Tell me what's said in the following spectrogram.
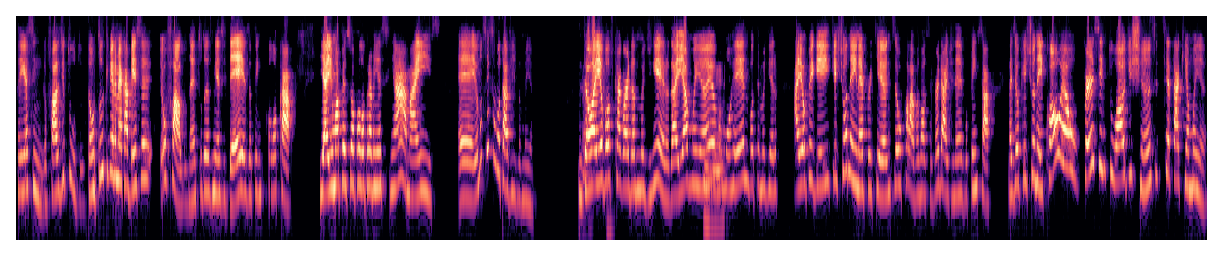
tem assim, eu falo de tudo. Então, tudo que vem na minha cabeça, eu falo, né? Todas as minhas ideias eu tento colocar. E aí uma pessoa falou para mim assim: ah, mas é, eu não sei se eu vou estar viva amanhã. Então aí eu vou ficar guardando meu dinheiro, daí amanhã uhum. eu vou uhum. morrer, não vou ter meu dinheiro. Aí eu peguei e questionei, né? Porque antes eu falava, nossa, é verdade, né? Vou pensar. Mas eu questionei qual é o percentual de chance de você estar aqui amanhã?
